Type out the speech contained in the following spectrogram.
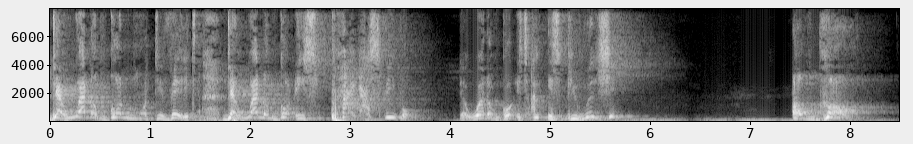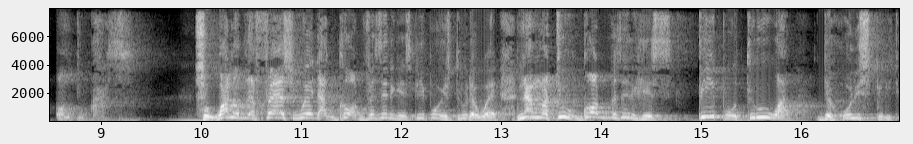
The word of God motivates. The word of God inspires people. The word of God is an inspiration of God unto us. So one of the first way that God visited his people is through the word. Number two, God visited his people through what? The Holy Spirit.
